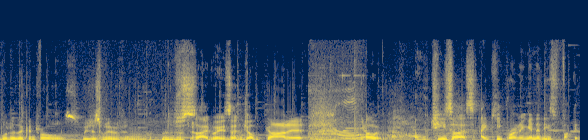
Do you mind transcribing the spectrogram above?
What are the controls? We just move and Just sideways and jump. got it. Oh, oh, Jesus. I keep running into these fucking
